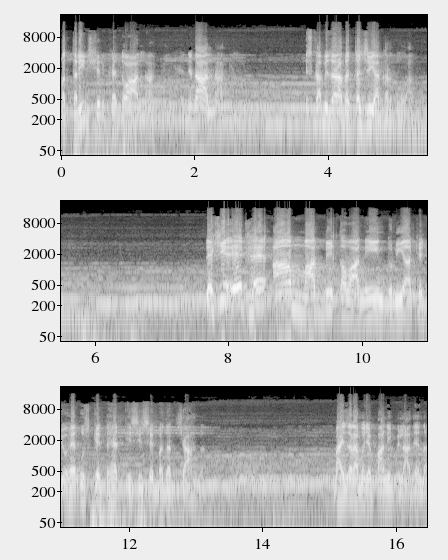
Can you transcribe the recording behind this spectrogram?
बदतरीन शिरक है, दुआ अल्लाह के लिए, निदा अल्लाह के लिए। इसका भी जरा मैं तजिया कर दूँगा देखिए, एक है आम मादी कवानीन दुनिया के जो है, उसके तहत किसी से मदद चाहना। भाई, जरा मुझे पानी पिला देना,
